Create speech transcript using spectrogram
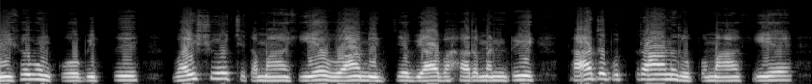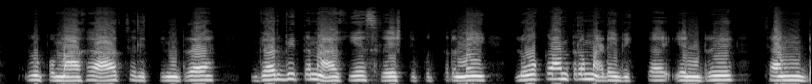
மிகவும் கோபித்து வைஷோச்சிதமாகிய வாணிஜ்ய வியாபாரமன்றி ராஜபுத்திரானுரூபமாகிய ரூபமாக ஆச்சரிக்கின்ற கர்வித்தன் ஆகிய சிரேஷ்டி புத்திரனை லோகாந்திரம் அடைவிக்க என்று சண்ட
